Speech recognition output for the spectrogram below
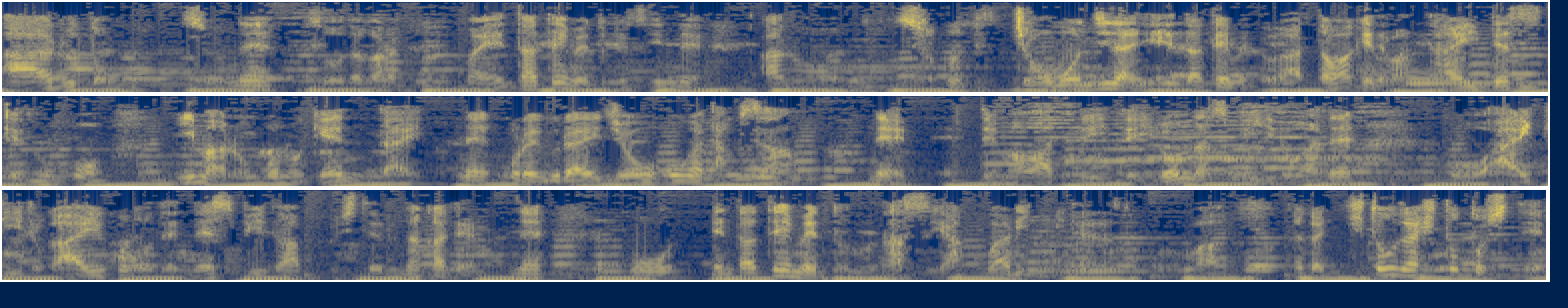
あると思うんですよね。そう、だから、まあエンターテインメント別にね、あの、その縄文時代にエンターテインメントがあったわけではないですけども、今のこの現代のね、これぐらい情報がたくさんね、出回っていて、いろんなスピードがね、こう IT とかああいうことでね、スピードアップしてる中でね、こうエンターテインメントのなす役割みたいなところは、なんか人が人として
